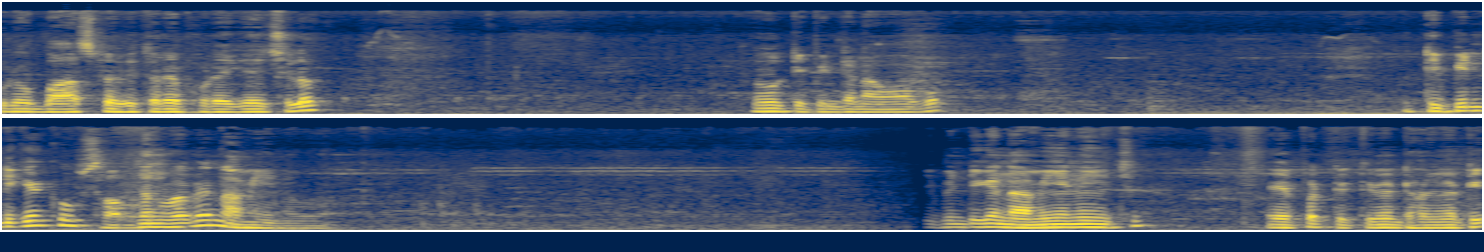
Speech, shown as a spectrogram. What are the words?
পুরো বাষ্পের ভিতরে ভরে গিয়েছিল। টিফিনটা নামাবো। টিফিনটিকে খুব সাবধানভাবে নামিয়ে নেব। টিফিনটিকে নামিয়ে নিয়েছি। এরপর টিফিনের ঢাকনাটি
